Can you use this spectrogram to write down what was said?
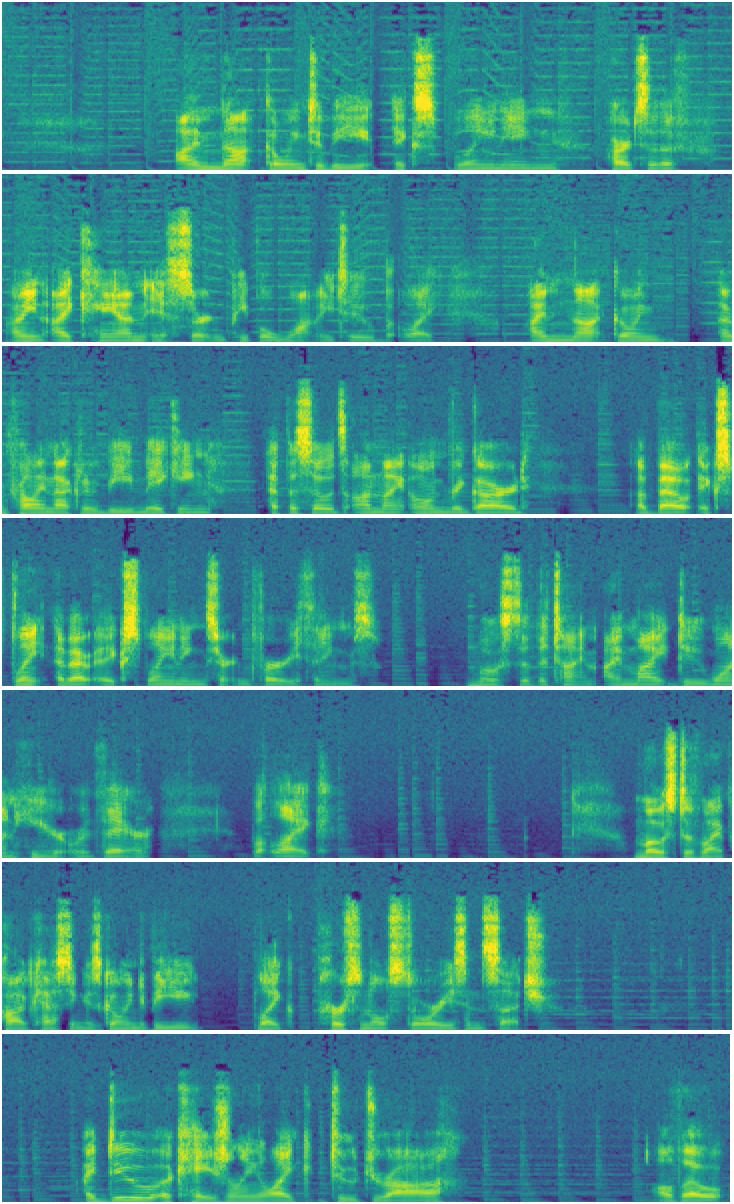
I'm not going to be explaining parts of the I mean, I can if certain people want me to, but like, I'm not going. I'm probably not going to be making episodes on my own regard about explain about explaining certain furry things most of the time. I might do one here or there, but like most of my podcasting is going to be like personal stories and such. I do occasionally like to draw, although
